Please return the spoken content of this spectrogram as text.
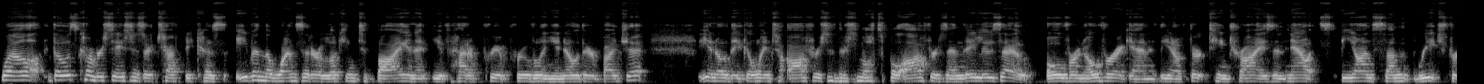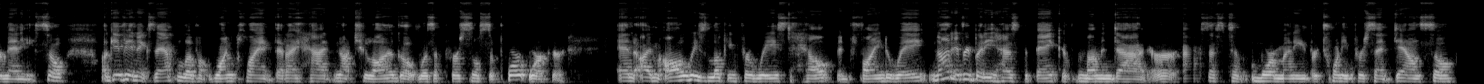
Well, those conversations are tough because even the ones that are looking to buy and you've had a pre-approval and you know their budget, you know, they go into offers and there's multiple offers and they lose out over and over again, you know, 13 tries and now it's beyond some reach for many. So I'll give you an example of one client that I had not too long ago. It was a personal support worker and I'm always looking for ways to help and find a way. Not everybody has the bank of mom and dad or access to more money or 20% down. So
